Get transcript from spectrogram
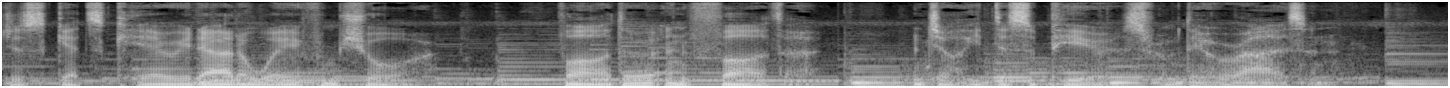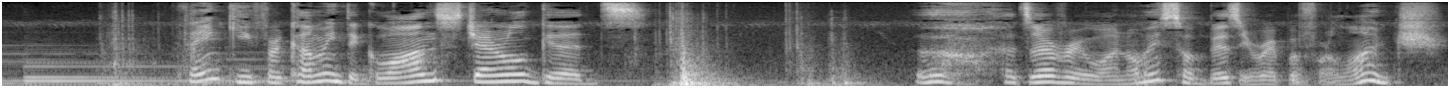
just gets carried out away from shore, farther and farther, until he disappears from the horizon. Thank you for coming to Guan's General Goods. Ugh, that's everyone. Always so busy right before lunch.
